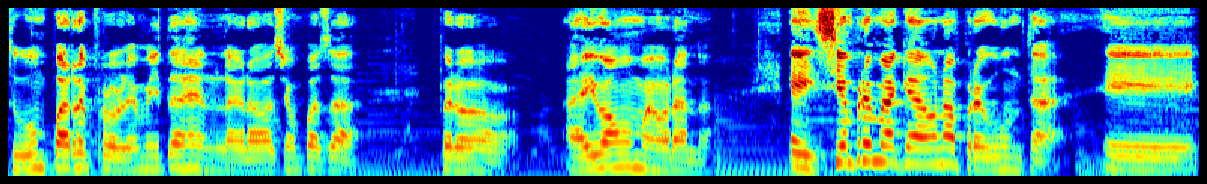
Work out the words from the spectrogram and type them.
tuve un par de problemitas en la grabación pasada. Pero ahí vamos mejorando. Ey, siempre me ha quedado una pregunta. Eh,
